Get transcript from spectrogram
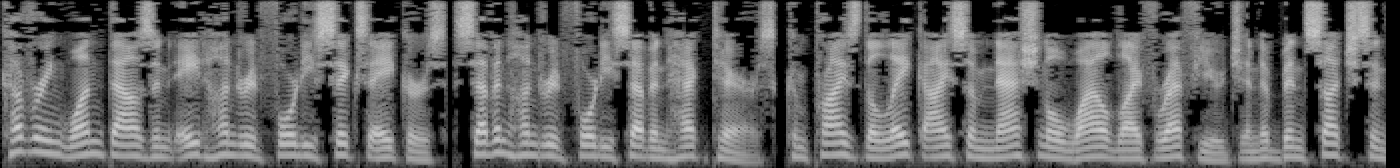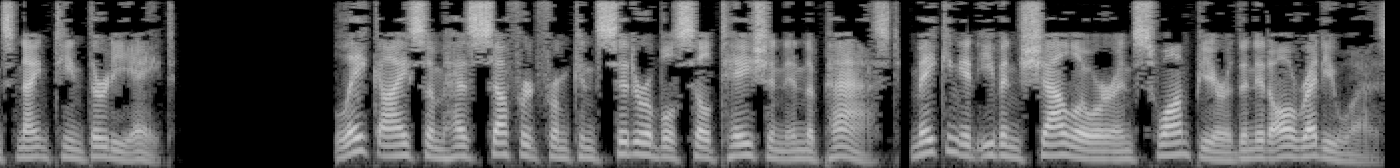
covering 1,846 acres 747 hectares comprise the Lake Isom National Wildlife Refuge and have been such since 1938. Lake Isom has suffered from considerable siltation in the past, making it even shallower and swampier than it already was.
